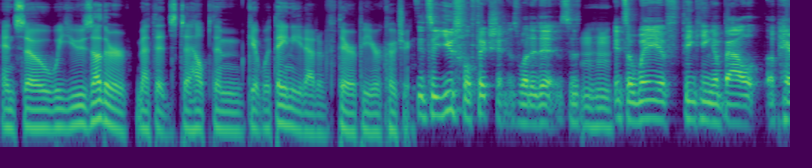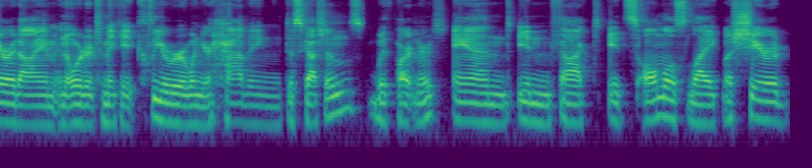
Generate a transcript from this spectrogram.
And so we use other methods to help them get what they need out of therapy or coaching. It's a useful fiction, is what it is. hmm It's a way of thinking about a paradigm in order to make it clearer when you're having discussions with partners. And in fact, it's almost like a shared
